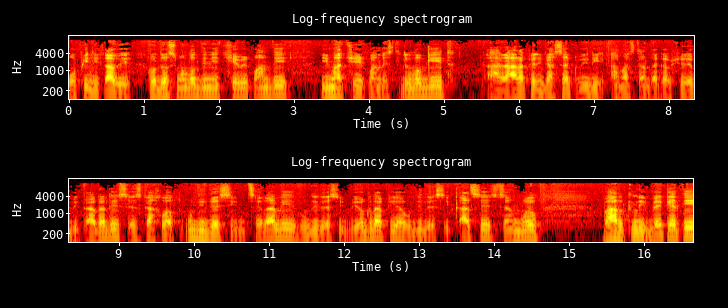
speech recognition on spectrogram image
ყოფილიყავი გოდოს მოლოდინით შევიყვანდი, იმათ შეიყვანეს ტრილოგიით, არაფერი გასაკვირი ამასთან დაკავშირებით არ არის, ეს გახლავთ უდიდესი მწერალი, უდიდესი ბიოგრაფია, უდიდესი კაცი, სემუელ ბარკლი ბეკეტი.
